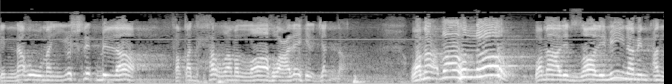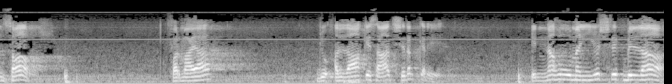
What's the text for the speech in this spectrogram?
انه من يشرك بالله فقد حرم الله عليه الجنة ومأواه النار وما للظالمين من انصار. فرمایا، جو اللہ کے ساتھ شرک کرے انه من يشرك بالله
